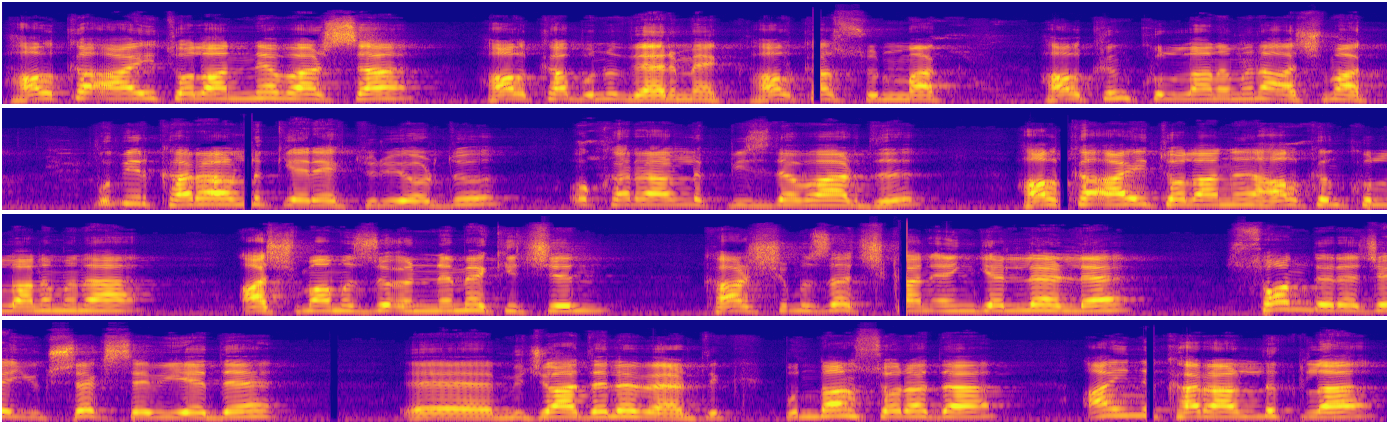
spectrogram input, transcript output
Halka ait olan ne varsa halka bunu vermek, halka sunmak, halkın kullanımını açmak. Bu bir kararlılık gerektiriyordu. O kararlılık bizde vardı. Halka ait olanı halkın kullanımına açmamızı önlemek için karşımıza çıkan engellerle son derece yüksek seviyede e, mücadele verdik. Bundan sonra da aynı kararlılıkla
